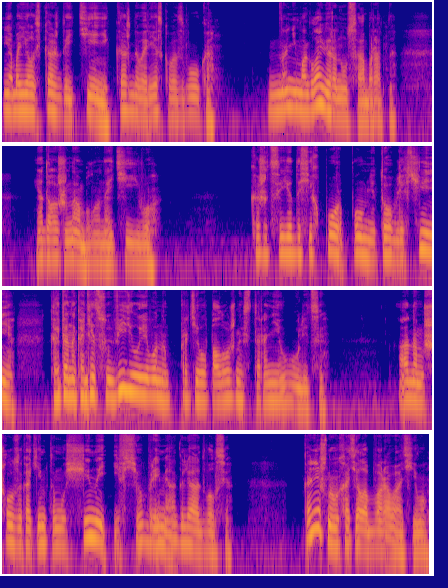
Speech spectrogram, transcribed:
Я боялась каждой тени, каждого резкого звука. Но не могла вернуться обратно. Я должна была найти его. Кажется, я до сих пор помню то облегчение, когда наконец увидела его на противоположной стороне улицы. Адам шел за каким-то мужчиной и все время оглядывался. Конечно, он хотел обворовать его.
